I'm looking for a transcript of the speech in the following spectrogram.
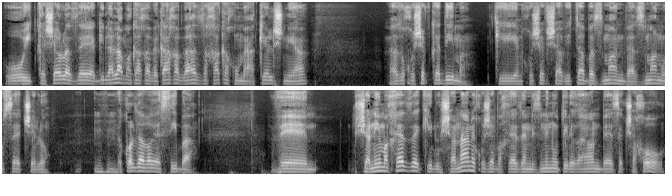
הוא יתקשר לזה, יגיד לה למה ככה וככה, ואז אחר כך הוא מעכל שנייה, ואז הוא חושב קדימה. כי אני חושב שהריצה בזמן, והזמן עושה את שלו. לכל דבר יש סיבה. ושנים אחרי זה, כאילו שנה אני חושב אחרי זה, הם הזמינו אותי לראיון בעסק שחור.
